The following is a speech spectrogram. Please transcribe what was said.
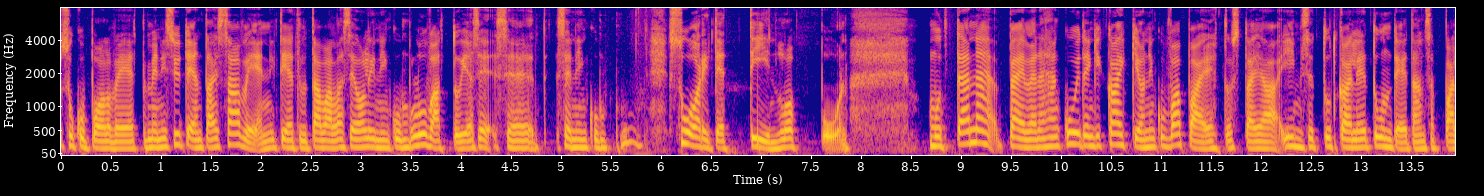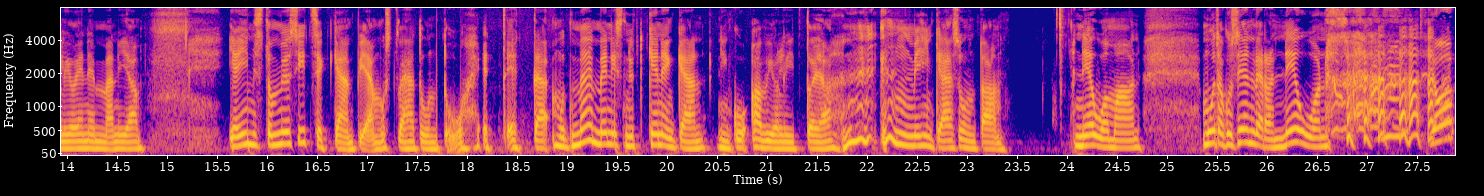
sukupolvea, että meni syteen tai saveen, niin tietyllä tavalla se oli niin kuin luvattu ja se, se, se niin kuin suoritettiin loppuun. Mutta tänä päivänä kuitenkin kaikki on niin kuin vapaaehtoista ja ihmiset tutkailee tunteitansa paljon enemmän ja, ja ihmiset on myös itsekäämpiä, musta vähän tuntuu. Et, että, mutta mä en menisi nyt kenenkään niin kuin avioliittoja mihinkään suuntaan neuvomaan. Muuta kuin sen verran neuvon. Joo,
